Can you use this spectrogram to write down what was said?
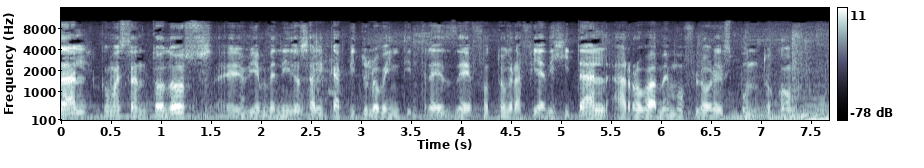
tal? ¿Cómo están todos? Eh, bienvenidos al capítulo 23 de fotografía digital arroba memoflores.com.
